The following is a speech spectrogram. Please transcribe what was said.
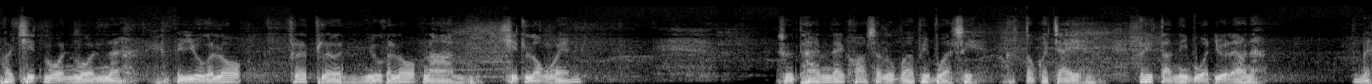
พอคิดมนมนนะไปอยู่กับโลกเพลิดเพลินอยู่กับโลกนาน คิดหลงไว้สุดท้ายมันได้ข้อสรุปว่าไปบวชสิ ตกใจเฮ้ยตอนนี้บวชอยู่แล้วนะเนี่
